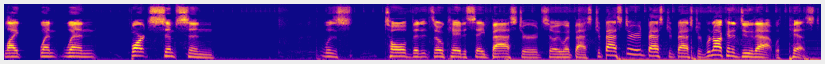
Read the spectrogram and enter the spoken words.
Like when when Bart Simpson was told that it's okay to say bastard, so he went bastard, bastard, bastard, bastard. We're not going to do that with pissed,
